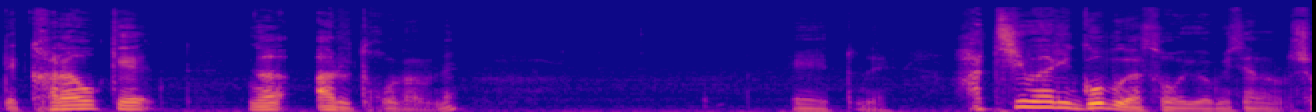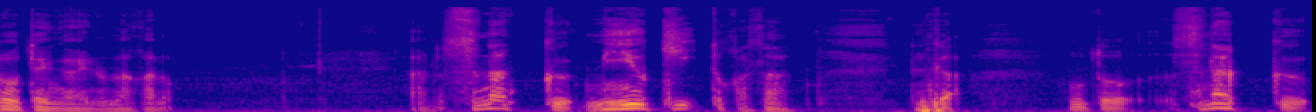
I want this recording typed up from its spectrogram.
でカラオケがあるとこなのね。えーっ、とね、8割5分がそういうお店なの、商店街の中の。あの、スナック、みゆきとかさ、なんか、ほんと、スナック、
